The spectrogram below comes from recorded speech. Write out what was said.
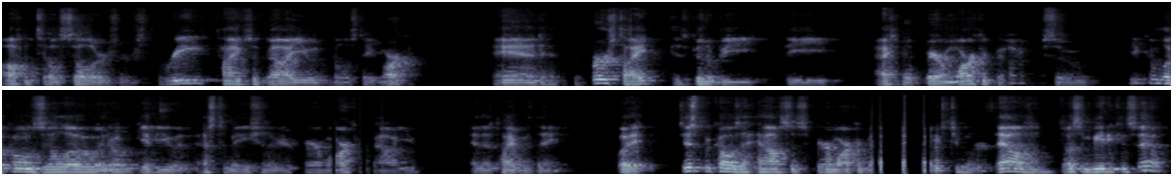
I often tell sellers there's three types of value in the real estate market. And the first type is going to be the actual fair market value. So you can look on Zillow and it'll give you an estimation of your fair market value and that type of thing. But it, just because a house is fair market is 200,000 doesn't mean it can sell.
